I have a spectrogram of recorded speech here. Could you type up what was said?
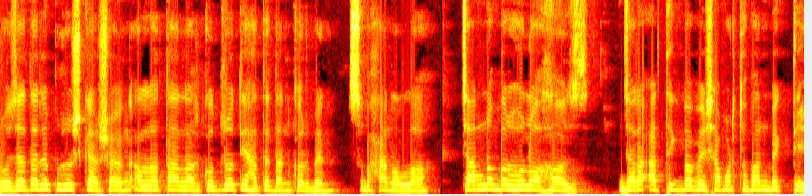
রোজাদারের পুরস্কার স্বয়ং আল্লাহ তাআলার কুদরতি হাতে দান করবেন। সুবাহান আল্লাহ চার নম্বর হলো হজ। যারা আর্থিকভাবে সামর্থ্যবান ব্যক্তি,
